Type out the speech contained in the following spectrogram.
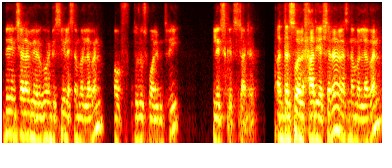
today inshallah we are going to see lesson number 11 of Durus volume 3 let's get started. الدرس الحادي عشر lesson number 11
